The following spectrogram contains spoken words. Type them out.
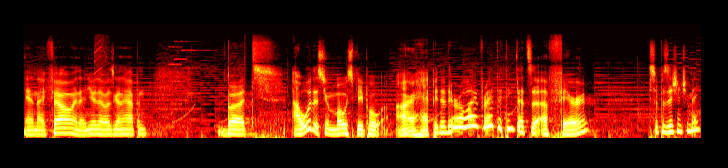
And I fell and I knew that was gonna happen. But I would assume most people are happy that they're alive, right? I think that's a, a fair supposition to make.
